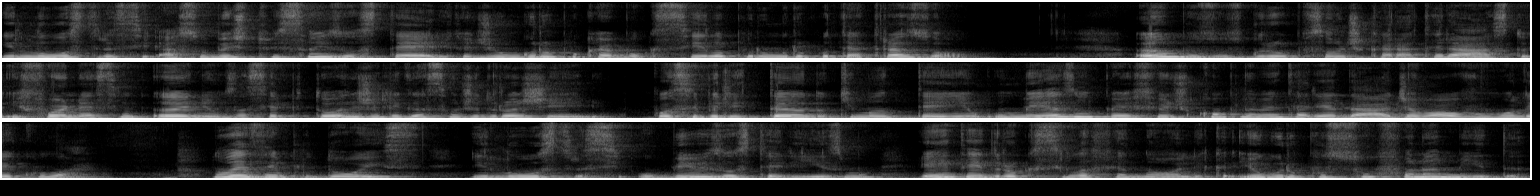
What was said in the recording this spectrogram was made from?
ilustra-se a substituição isostérica de um grupo carboxila por um grupo tetrazol. Ambos os grupos são de caráter ácido e fornecem ânions aceptores de ligação de hidrogênio, possibilitando que mantenham o mesmo perfil de complementariedade ao alvo molecular. No exemplo 2, ilustra-se o bioisosterismo entre a hidroxila fenólica e o grupo sulfonamida.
